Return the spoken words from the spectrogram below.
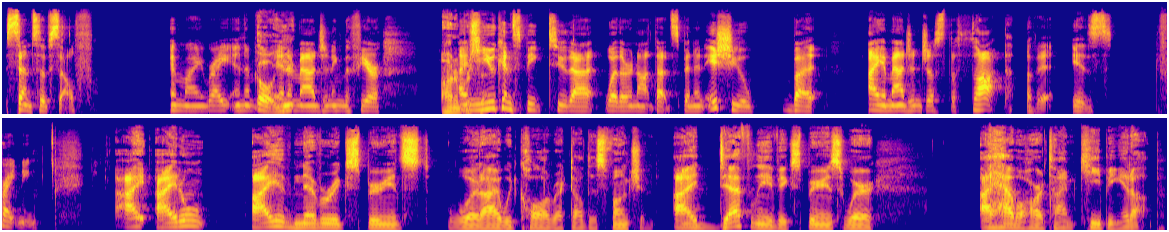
sense of self. Am I right in, oh, in imagining the fear? 100%. And you can speak to that, whether or not that's been an issue, but I imagine just the thought of it is frightening. I I don't I have never experienced what I would call erectile dysfunction. I definitely have experienced where I have a hard time keeping it up.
